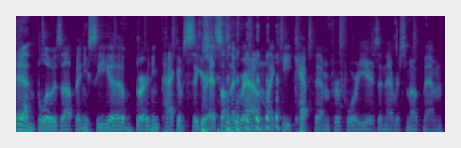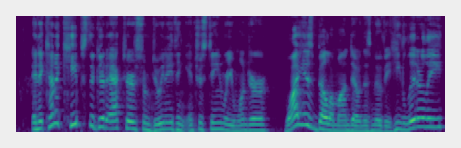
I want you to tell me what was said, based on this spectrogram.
and blows up and you see a burning pack of cigarettes on the ground like he kept them for four years and never smoked them And it kind of keeps the good actors from doing anything interesting where you wonder why is Belmondo in this movie? He literally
